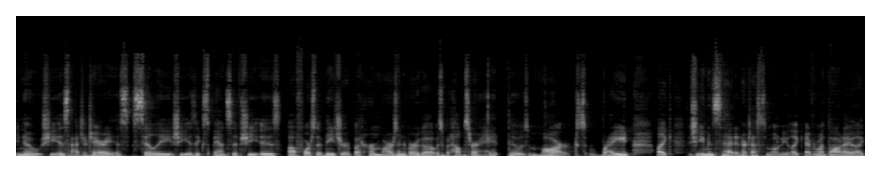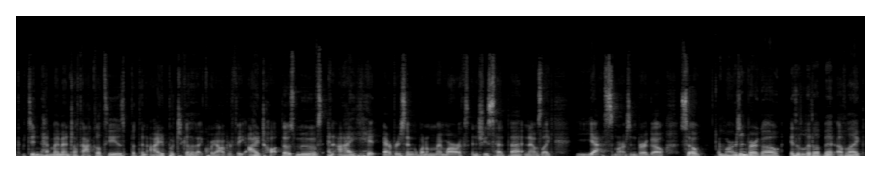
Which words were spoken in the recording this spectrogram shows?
you know, she is Sagittarius, silly. She is expansive. She is a force of nature, but her Mars and Virgo is what helps her hit those marks, right? Like she even said in her testimony, like everyone thought I like didn't have my mental faculties, but then I put together that choreography. I taught those moves and I hit every single one of my marks. And she said that. And I was like, yes, Mars and Virgo. So Mars and Virgo is a little bit of like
